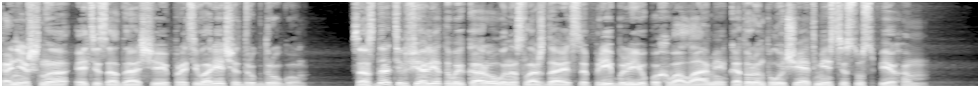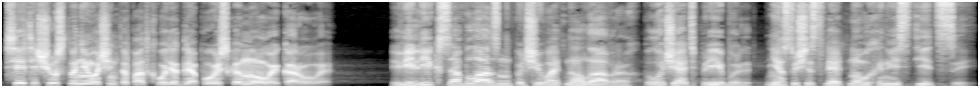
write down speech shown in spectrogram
Конечно, эти задачи противоречат друг другу. Создатель фиолетовой коровы наслаждается прибылью, похвалами, которые он получает вместе с успехом. Все эти чувства не очень-то подходят для поиска новой коровы. Велик соблазн почивать на лаврах, получать прибыль, не осуществлять новых инвестиций,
